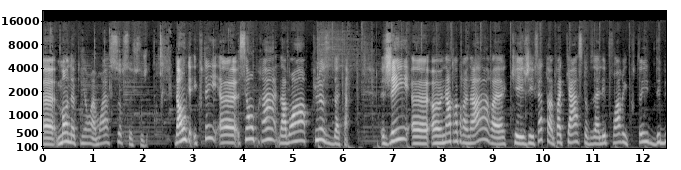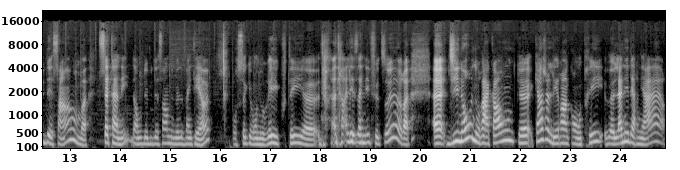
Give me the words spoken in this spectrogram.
euh, mon opinion à moi sur ce sujet. Donc, écoutez, euh, si on prend d'avoir plus de temps, j'ai euh, un entrepreneur euh, qui j'ai fait un podcast que vous allez pouvoir écouter début décembre cette année, donc début décembre 2021, pour ceux qui vont nous réécouter dans, les années futures. Gino nous raconte que quand je l'ai rencontré l'année dernière,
